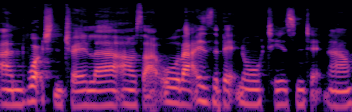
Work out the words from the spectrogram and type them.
and watching the trailer i was like oh that is a bit naughty isn't it now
